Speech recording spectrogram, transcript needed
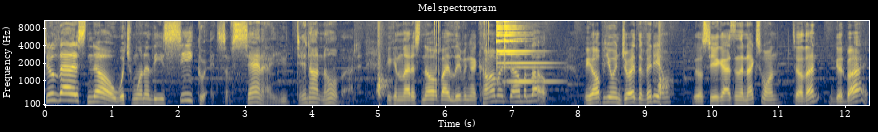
Do let us know which one of these secrets of Sanna you did not know about. You can let us know by leaving a comment down below. We hope you enjoyed the video. We'll see you guys in the next one. Till then, goodbye.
